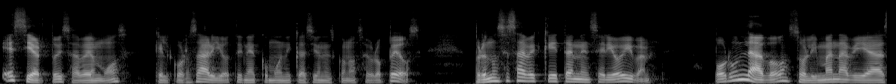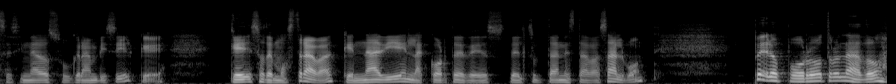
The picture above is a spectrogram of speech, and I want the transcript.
Es cierto y sabemos que el corsario tenía comunicaciones con los europeos, pero no se sabe qué tan en serio iban. Por un lado, Solimán había asesinado a su gran visir, que, que eso demostraba que nadie en la corte del sultán estaba salvo. Pero por otro lado,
